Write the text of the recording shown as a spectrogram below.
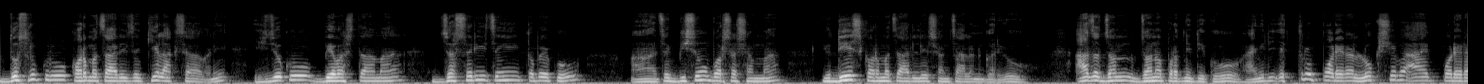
दोस्रो कुरो कर्मचारी चाहिँ के लाग्छ भने हिजोको व्यवस्थामा जसरी चाहिँ तपाईँको चाहिँ बिसौँ वर्षसम्म यो देश कर्मचारीले सञ्चालन गर्यो। आज जन जनप्रतिनिधिको हामीले यत्रो पढेर लोकसेवा आयोग पढेर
